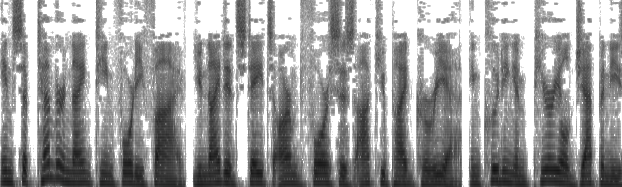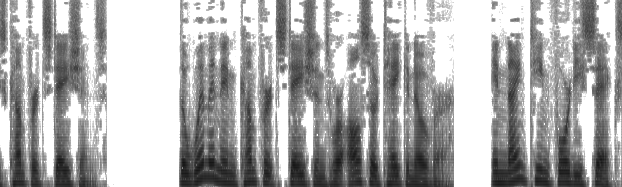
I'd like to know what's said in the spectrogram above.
In September 1945, United States Armed Forces occupied Korea, including Imperial Japanese comfort stations. The women in comfort stations were also taken over. In 1946,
